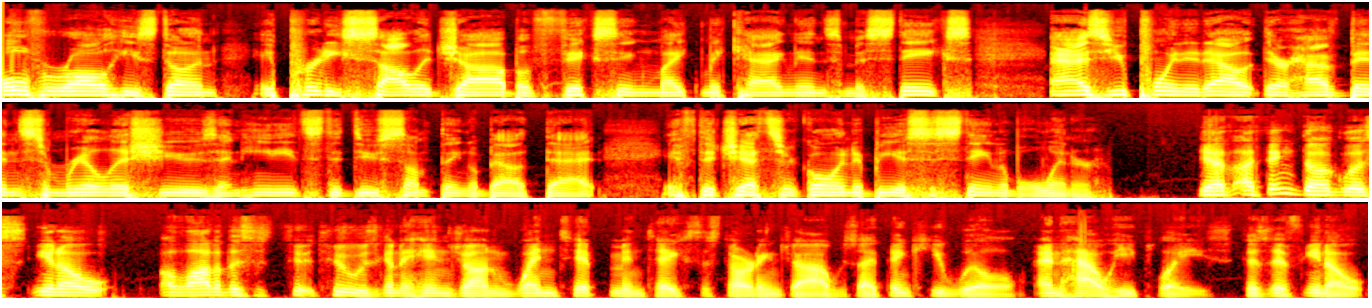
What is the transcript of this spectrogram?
overall he's done a pretty solid job of fixing Mike Maccagnan's mistakes, as you pointed out, there have been some real issues, and he needs to do something about that if the Jets are going to be a sustainable winner. Yeah, I think Douglas, you know, a lot of this is too, too is going to hinge on when Tippmann takes the starting job because I think he will and how he plays. Because if you know,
